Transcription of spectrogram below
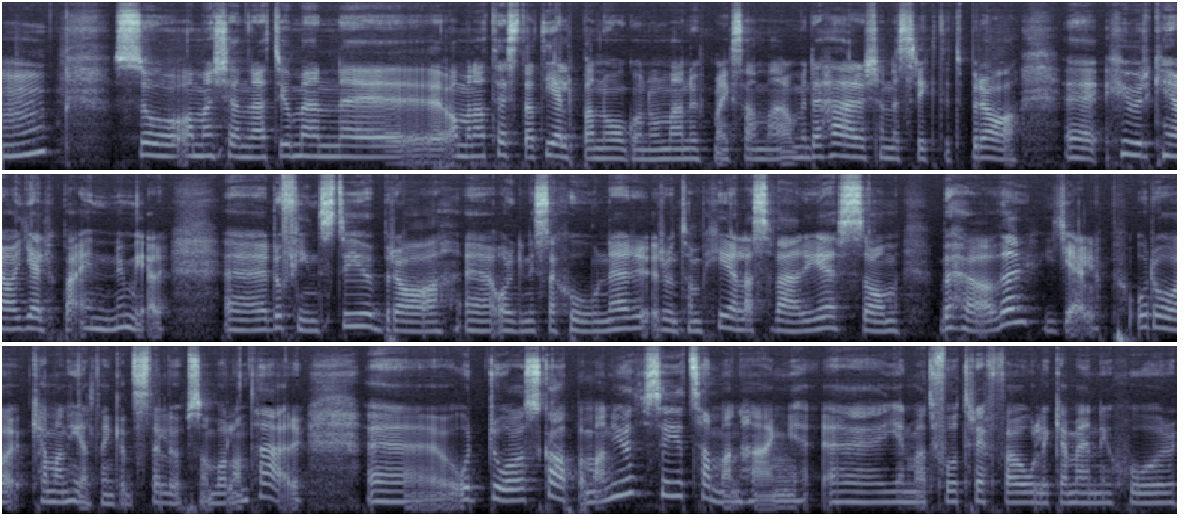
Mm. Så om man känner att jo, men, eh, om man har testat att hjälpa någon och man uppmärksammar att det här kändes riktigt bra, eh, hur kan jag hjälpa ännu mer? Eh, då finns det ju bra eh, organisationer runt om hela Sverige som behöver hjälp och då kan man helt enkelt ställa upp som volontär. Eh, och då skapar man ju sig ett sammanhang eh, genom att få träffa olika människor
